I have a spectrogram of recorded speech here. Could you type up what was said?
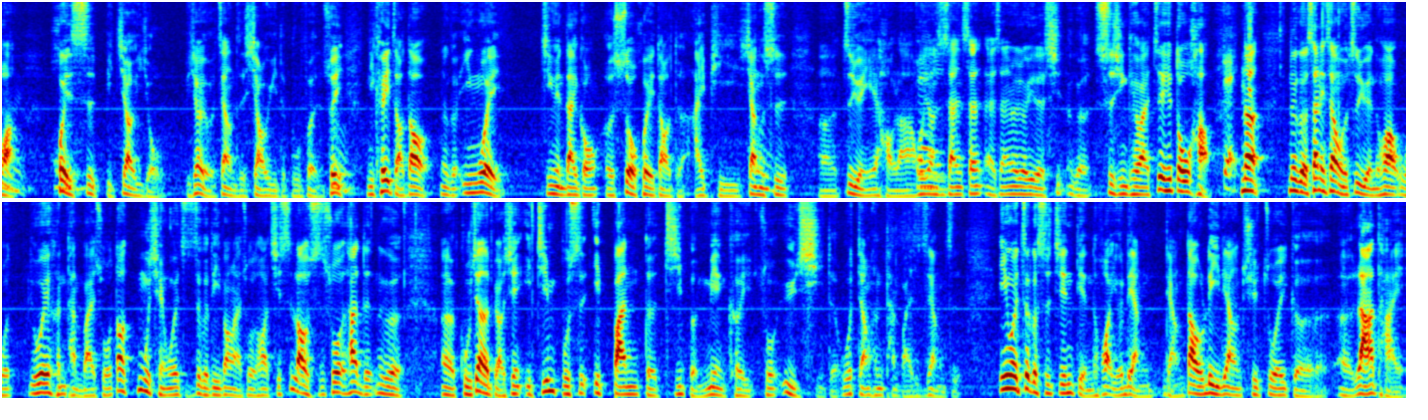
话，会是比较有比较有这样子效益的部分。所以你可以找到那个因为。晶圆代工而受惠到的 IP，像是呃智远也好啦，或像是三三呃三六六一的那个四星 KY 这些都好。对，那那个三零三五智远的话，我我也很坦白说，到目前为止这个地方来说的话，其实老实说，它的那个呃股价的表现已经不是一般的基本面可以说预期的。我讲很坦白是这样子，因为这个时间点的话，有两两道力量去做一个呃拉抬。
